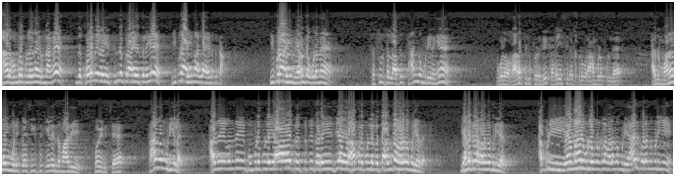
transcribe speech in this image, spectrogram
நாலு பொம்பளை பிள்ளை தான் இருந்தாங்க. இந்த குழந்தை சின்ன பிராயத்திலேயே இப்ராஹிமா எல்லாம் எடுத்துட்டான். இப்ராஹிம் இறந்த உடனே ரசூல் சல்லாத்து தாங்க முடியலைங்க. இவ்வளவு காலத்துக்கு பிறகு கடைசி கட்டத்தில் ஒரு ஆம்பளை புள்ள அது மழலை மொழி பேசிக்கிட்டு இருக்கையில இந்த மாதிரி போயிடுச்சு. தாங்க முடியல. அது வந்து பொம்பளை பிள்ளையா பெத்துட்டு கடைசியா ஒரு ஆம்பளை பிள்ளை பெத்தாவுக்கு தான் வழங்க முடியாது. எனக்கெல்லாம் வழங்க முடியாது. அப்படி ஏன் மாதிரி உள்ளவங்களுக்கு எல்லாம் வழங்க முடியும் யாருக்கு வழங்க முடியும்?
